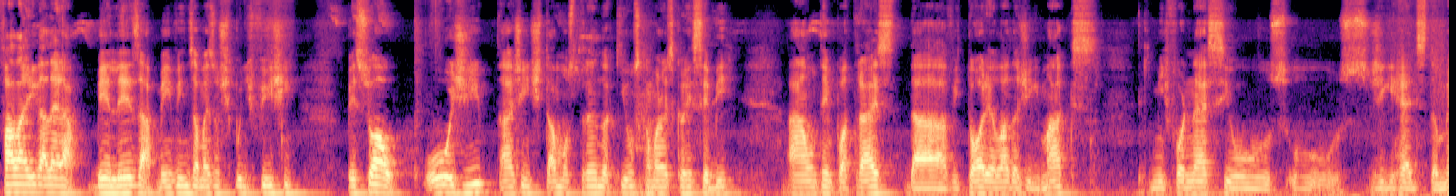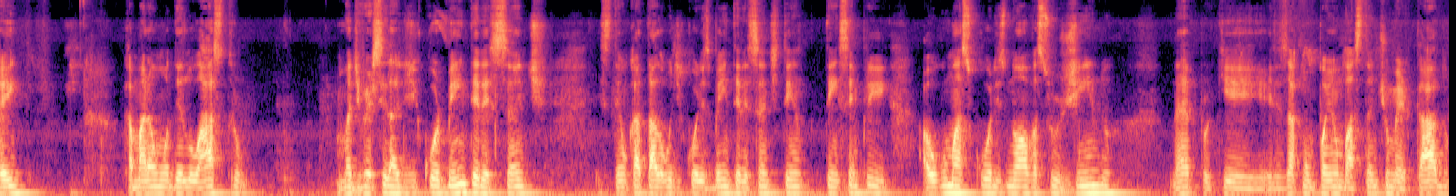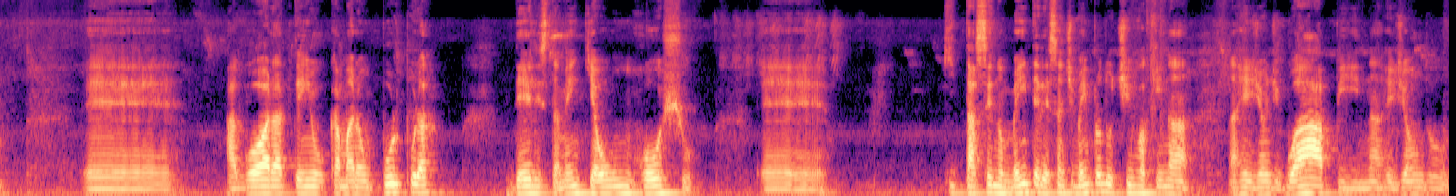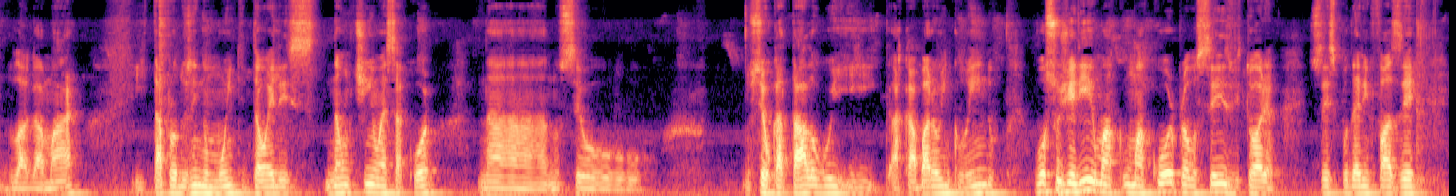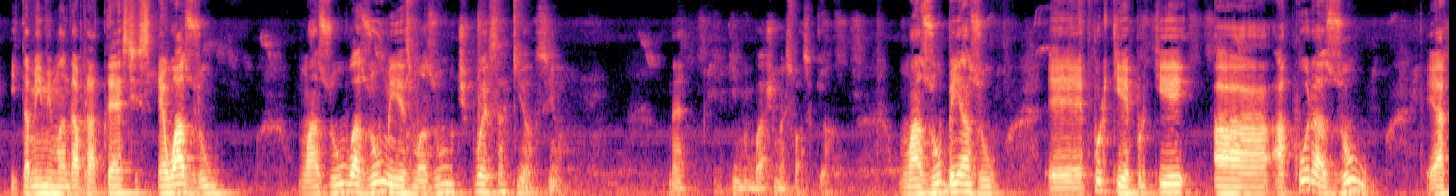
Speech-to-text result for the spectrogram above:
Fala aí galera, beleza? Bem-vindos a mais um tipo de fishing. Pessoal, hoje a gente está mostrando aqui uns camarões que eu recebi há um tempo atrás da Vitória lá da Gigmax, que me fornece os, os Jig Heads também. Camarão modelo Astro, uma diversidade de cor bem interessante. Eles têm um catálogo de cores bem interessante, tem, tem sempre algumas cores novas surgindo, né? Porque eles acompanham bastante o mercado. É... Agora tem o camarão púrpura deles também, que é um roxo é... que está sendo bem interessante, bem produtivo aqui na, na região de Guape, na região do, do Lagamar e está produzindo muito. Então eles não tinham essa cor na, no seu no seu catálogo e, e acabaram incluindo. Vou sugerir uma, uma cor para vocês, Vitória, se vocês puderem fazer e também me mandar para testes, é o azul. Um azul, azul mesmo, azul tipo esse aqui, ó, assim, ó. Né? Aqui embaixo é mais fácil aqui, ó. Um azul bem azul. É, por quê? Porque a, a cor azul é a,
